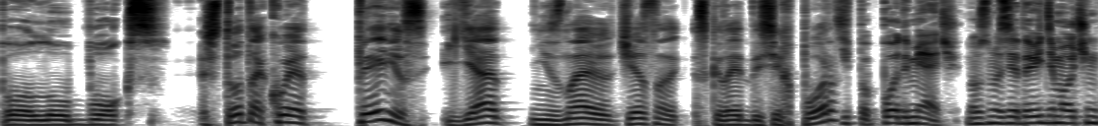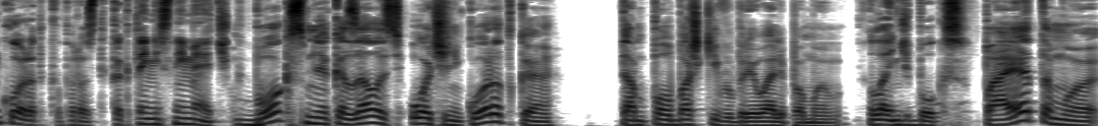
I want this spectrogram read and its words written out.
полубокс. Что такое теннис, я не знаю, честно сказать, до сих пор. Типа под мяч. Ну, в смысле, это, видимо, очень коротко просто, как теннисный мяч. Бокс мне казалось очень коротко. Там полбашки выбривали, по-моему. Ланчбокс. Поэтому,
